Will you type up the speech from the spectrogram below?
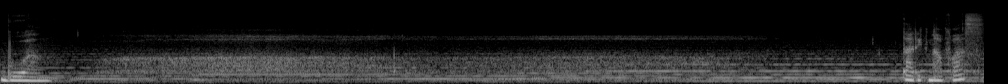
Buang. Tarik nafas.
